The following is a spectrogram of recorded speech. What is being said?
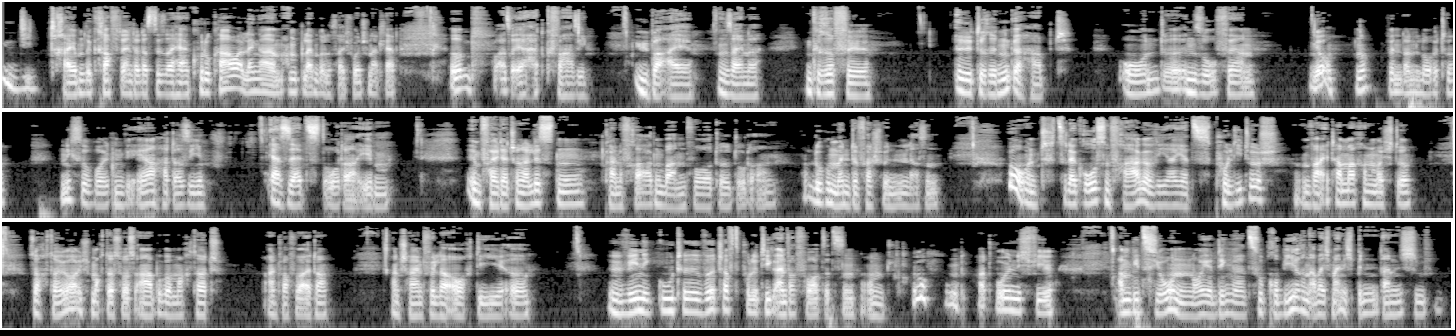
die treibende Kraft dahinter, dass dieser Herr Kurokawa länger im Amt bleiben soll. Das habe ich vorhin schon erklärt. Ähm, also er hat quasi überall seine Griffel äh, drin gehabt. Und äh, insofern, ja, ne, wenn dann Leute nicht so wollten wie er, hat er sie ersetzt oder eben im Fall der Journalisten keine Fragen beantwortet oder Dokumente verschwinden lassen. Ja, und zu der großen Frage, wie er jetzt politisch weitermachen möchte, sagt er, ja, ich mache das, was Abe gemacht hat, einfach weiter. Anscheinend will er auch die äh, wenig gute Wirtschaftspolitik einfach fortsetzen und ja, hat wohl nicht viel Ambitionen, neue Dinge zu probieren, aber ich meine, ich bin da nicht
